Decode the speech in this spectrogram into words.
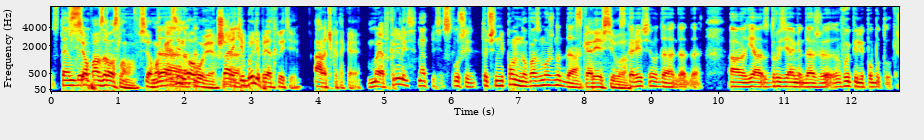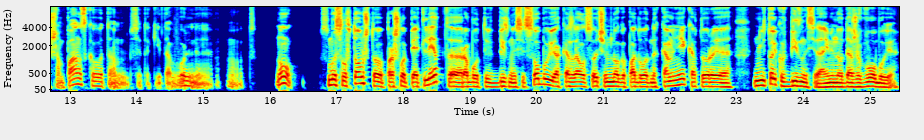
стенды. Все по-взрослому. Все, магазин да, обуви. Да, Шарики да. были при открытии? Арочка такая. Мы открылись, надпись. Слушай, точно не помню, но, возможно, да. Скорее всего. Скорее всего, да, да, да. А я с друзьями даже выпили по бутылке шампанского, там все такие довольные. Вот. Ну, Смысл в том, что прошло пять лет э, работы в бизнесе с обувью, оказалось очень много подводных камней, которые не только в бизнесе, а именно даже в обуви.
